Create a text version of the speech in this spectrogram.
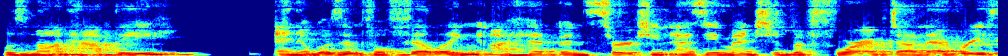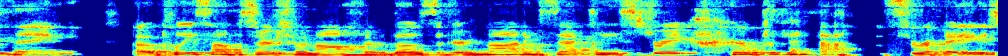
was not happy and it wasn't fulfilling. I had been searching, as you mentioned before, I've done everything a police officer to an author. Those are not exactly straight career paths, right?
